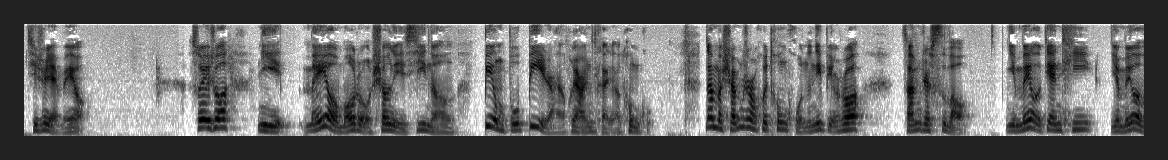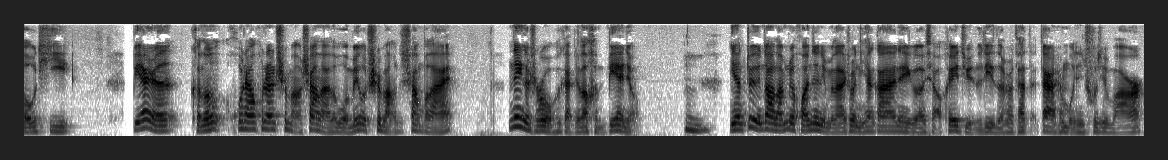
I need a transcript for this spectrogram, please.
其实也没有。所以说，你没有某种生理机能，并不必然会让你感觉到痛苦。那么什么时候会痛苦呢？你比如说，咱们这四楼，你没有电梯，也没有楼梯，别人可能忽然忽然翅膀上来了，我没有翅膀就上不来，那个时候我会感觉到很别扭。嗯你看，对应到咱们这环境里面来说，你像刚才那个小黑举的例子说，他带着他母亲出去玩儿，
